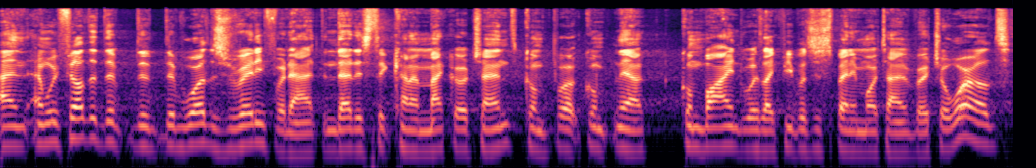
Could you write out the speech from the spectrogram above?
And, and we felt that the, the, the world is ready for that, and that is the kind of macro trend comp com yeah, combined with like people just spending more time in virtual worlds.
